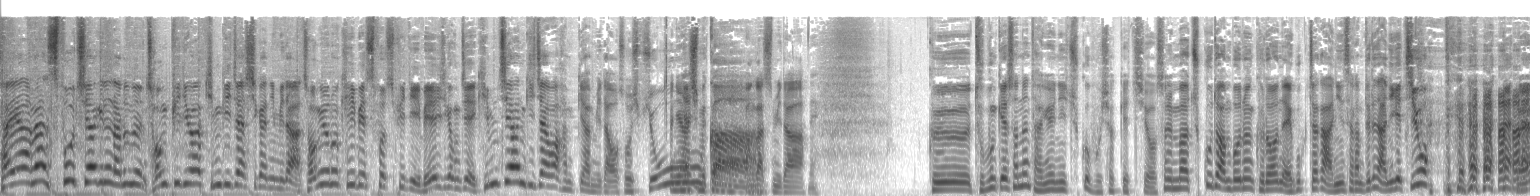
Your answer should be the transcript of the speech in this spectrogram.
다양한 스포츠 이야기를 나누는 정 PD와 김 기자 시간입니다. 정현호 KBS 스포츠 PD, 매일경제 김지한 기자와 함께합니다. 어서 오십시오. 안녕하십니까. 반갑습니다. 네. 그 두 분께서는 당연히 축구 보셨겠지요. 설마 축구도 안 보는 그런 애국자가 아닌 사람들은 아니겠지요? 네.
